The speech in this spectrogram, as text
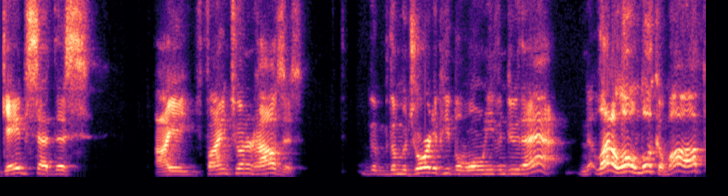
Gabe said this. I find 200 houses. The, the majority of people won't even do that, let alone look them up,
